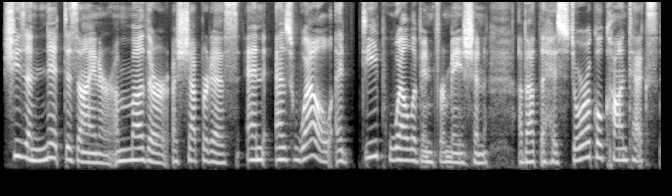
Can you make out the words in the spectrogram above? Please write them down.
She's a knit designer, a mother, a shepherdess, and as well a deep well of information about the historical context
